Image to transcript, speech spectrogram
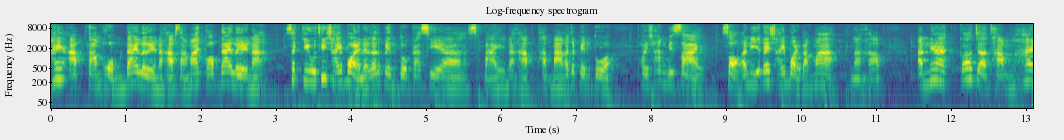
ให้อัพตามผมได้เลยนะครับ สามารถก๊อปได้เลยนะ สกิลที่ใช้บ่อยเลยก็จะเป็นตัวกาเซียสไปนะครับ ถัดมาก็จะเป็นตัว Poison Missile สองอันนี้ได้ใช้บ่อยมากๆนะครับ อันเนี้ยก็จะทำให้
